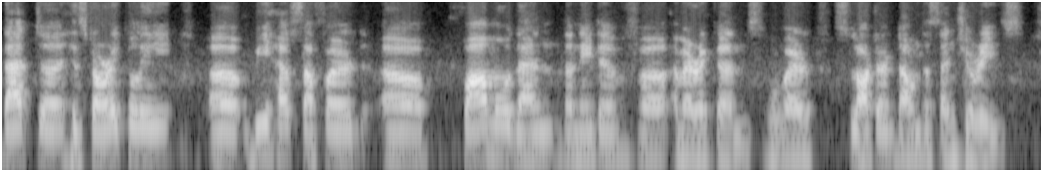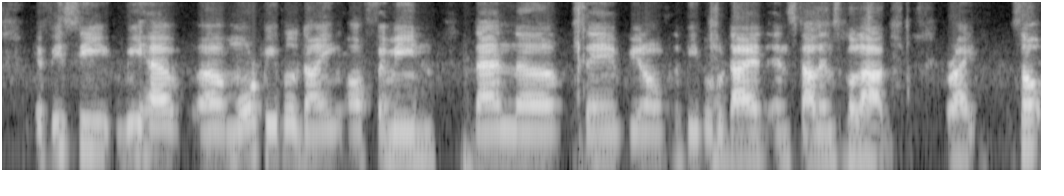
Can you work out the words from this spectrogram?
that uh, historically uh, we have suffered far more than the Native uh, Americans who were slaughtered down the centuries. If we see, we have uh, more people dying of famine than, uh, say, you know, the people who died in Stalin's Gulag, right? So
